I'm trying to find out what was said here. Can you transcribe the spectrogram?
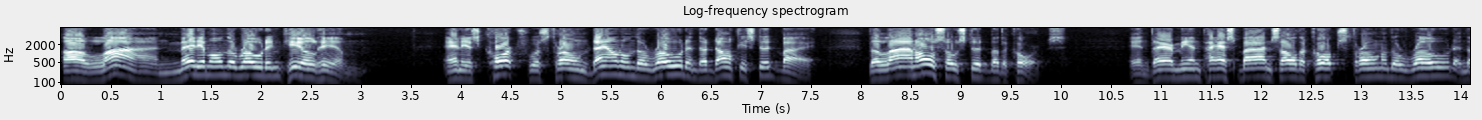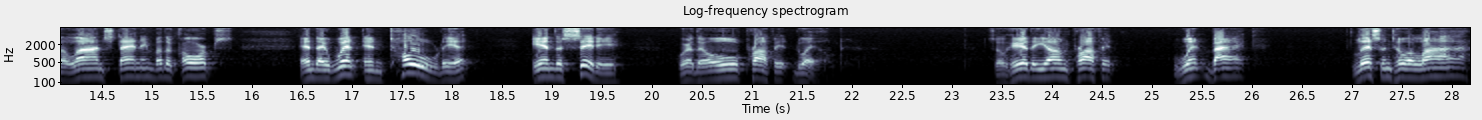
a lion met him on the road and killed him. And his corpse was thrown down on the road, and the donkey stood by it. The lion also stood by the corpse. And there men passed by and saw the corpse thrown on the road, and the lion standing by the corpse. And they went and told it in the city where the old prophet dwelled. So here the young prophet went back, listened to a lie,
